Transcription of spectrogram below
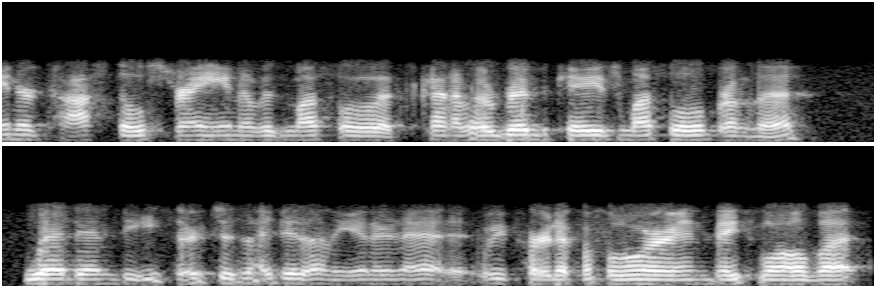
intercostal strain of his muscle. That's kind of a rib cage muscle from the WebMD searches I did on the internet. We've heard it before in baseball, but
